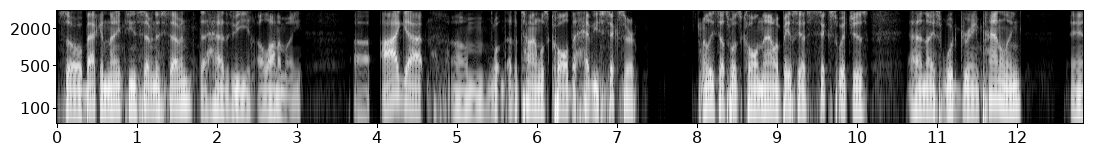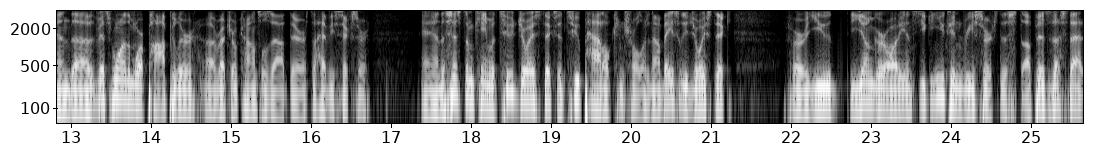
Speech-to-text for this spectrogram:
So back in 1977, that had to be a lot of money. Uh, I got um, what at the time was called the Heavy Sixer. At least that's what it's called now. It basically has six switches a nice wood grain paneling. And uh, it's one of the more popular uh, retro consoles out there. It's the Heavy Sixer. And the system came with two joysticks and two paddle controllers. Now, basically, joystick for you, younger audience, you can you can research this stuff. It's just that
